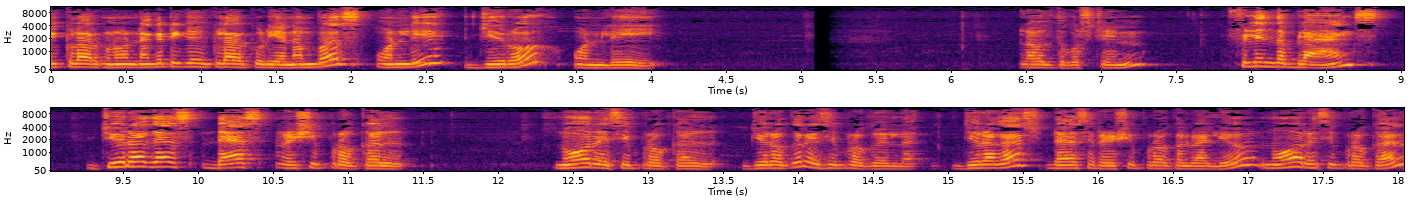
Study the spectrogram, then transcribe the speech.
ஈக்குவலாக இருக்கணும். நெகட்டிவ் ஈக்குவலாக இருக்கக்கூடிய numbers only zero only eleventh question fill in the blanks. Zero has dash reciprocal no reciprocal ஜீரோக்கு ரெசிப்ரோக்கல் இல்லை. Zero has dash reciprocal value no reciprocal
